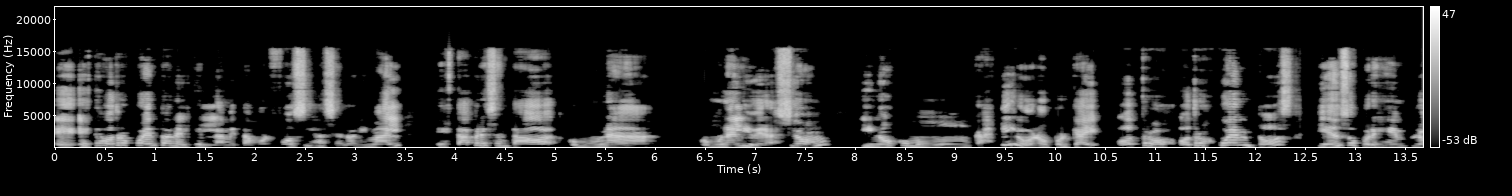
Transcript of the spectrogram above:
Eh, este es otro cuento en el que la metamorfosis hacia lo animal está presentada como una, como una liberación y no como un castigo, ¿no? Porque hay otros, otros cuentos, pienso por ejemplo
